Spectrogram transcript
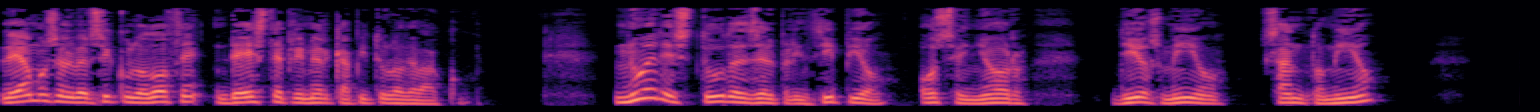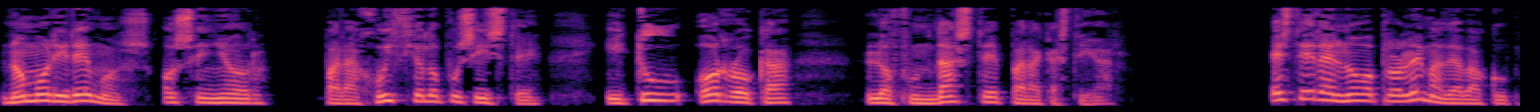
Leamos el versículo doce de este primer capítulo de Habacuc. ¿No eres tú desde el principio, oh Señor, Dios mío, Santo mío? No moriremos, oh Señor, para juicio lo pusiste, y tú, oh roca, lo fundaste para castigar. Este era el nuevo problema de Habacuc.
